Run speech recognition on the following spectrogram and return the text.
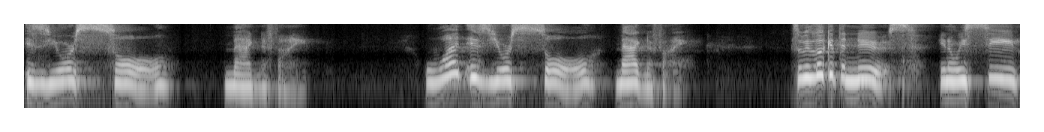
is your soul magnifying? What is your soul magnifying? So we look at the news. You know, we see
